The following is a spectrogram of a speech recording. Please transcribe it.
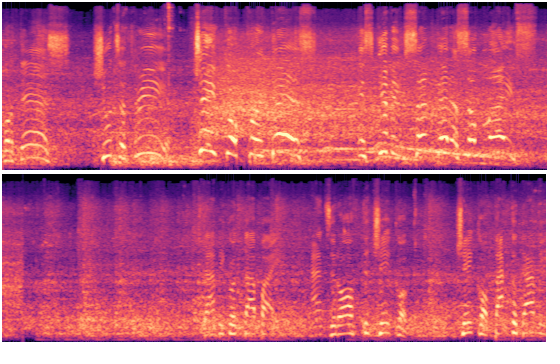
Cortez shoots a three. Jacob Cortez is giving San Beda some life. Dami Cuntapay hands it off to Jacob. Jacob back to Dami.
